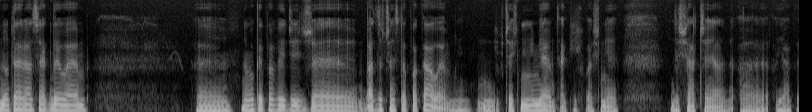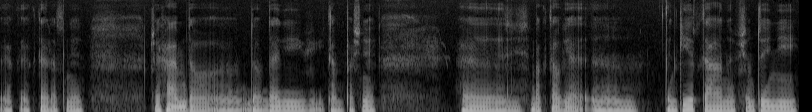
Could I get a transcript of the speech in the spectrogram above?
no teraz jak byłem, no mogę powiedzieć, że bardzo często płakałem. Wcześniej nie miałem takich właśnie doświadczeń jak, jak, jak teraz. Nie? Przyjechałem do, do Delhi i tam właśnie e, Baktowie e, ten kirtan w świątyni.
